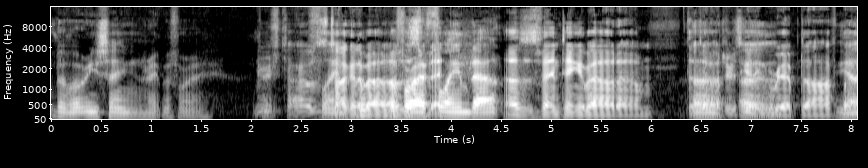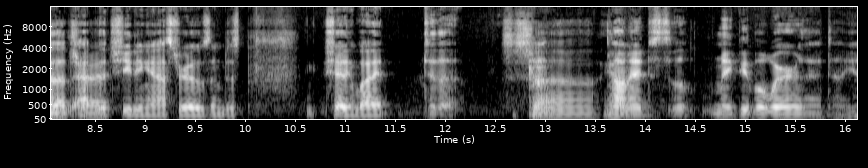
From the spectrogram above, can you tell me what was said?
but what were you saying right before I? We were just- I was Flame- talking about I was before I just ve- flamed out. I was just venting about um, the Uh, Dodgers getting uh, ripped off by yeah, that's the, the right. cheating Astros and just shedding light to the So yeah, on it, just to make people aware that uh, yeah,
